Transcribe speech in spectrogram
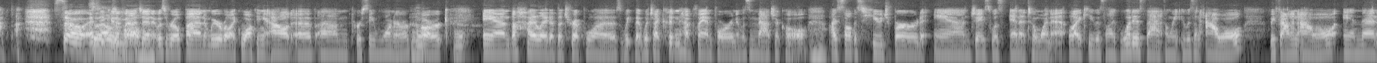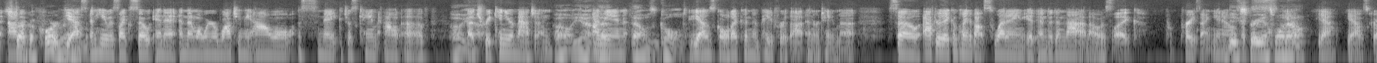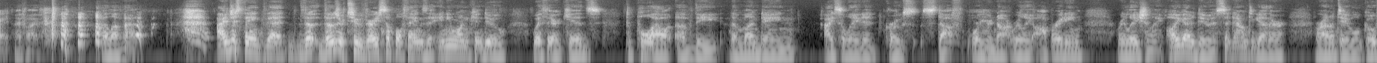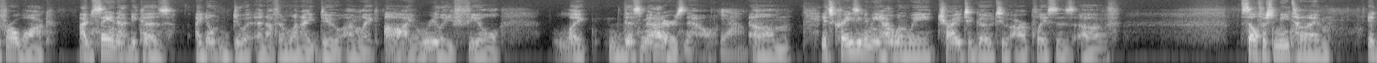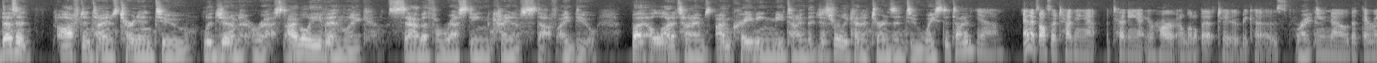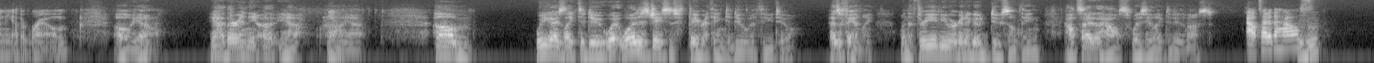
so as So you can imagine, it was real fun, and we were like walking out of um, Percy Warner Park, yeah. and the highlight of the trip was we, that which I couldn't have planned for, and it was magical. Mm-hmm. I saw this huge bird, and Jace was in it to win it. Like he was like, "What is that?" And we, it was an owl. We found an owl, and then Struck of, a chord with Yes, him. and he was like so in it. And then while we were watching the owl, a snake just came out of Oh yeah. a tree. Can you imagine? Oh yeah. I that, mean- that was gold. Yeah, it was gold. I couldn't have paid for that entertainment. So after they complained about sweating, it ended in that, and I was like pr- praising. You know, The like, experience won yeah, out? Yeah, yeah, it was great. High five. I love that. I just think that th- those are two very simple things that anyone can do with their kids to pull out of the the mundane, isolated, gross stuff where you're not really operating relationally. All you got to do is sit down together around a table, go for a walk. I'm saying that because I don't do it enough, and when I do, I'm like, oh, I really feel like this matters now. Yeah. Um, it's crazy to me how when we try to go to our places of selfish me time, it doesn't oftentimes turn into legitimate rest. I believe in like Sabbath resting kind of stuff. I do. But a lot of times I'm craving me time that just really kind of turns into wasted time. Yeah. And it's also tugging at tugging at your heart a little bit too because Right. you know that they're in the other room. Oh yeah, yeah. They're in the other. Yeah. Oh Yeah. yeah. Um, what do you guys like to do? What What is Jace's favorite thing to do with you two, as a family? When the three of you are going to go do something outside of the house, what does he like to do the most? Outside of the house, Mhm.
